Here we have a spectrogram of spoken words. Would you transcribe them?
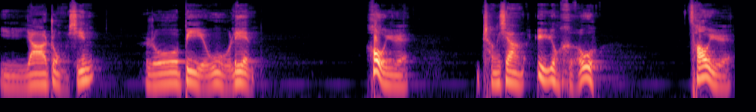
以压众心，汝必勿吝。”后曰：“丞相欲用何物？”操曰：“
